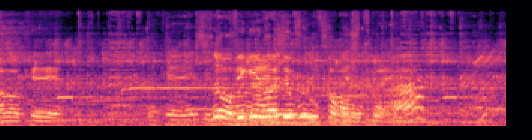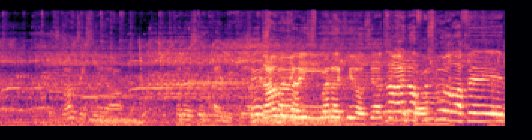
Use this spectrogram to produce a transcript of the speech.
aber okay. Okay, So, wir gehen heute im Beruf voraus. 20. Jahr. Kann euch schon peinlich Und werden. damit sage ich bei der Kiosk herzlich Nein, auf Beschwörerfeld.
